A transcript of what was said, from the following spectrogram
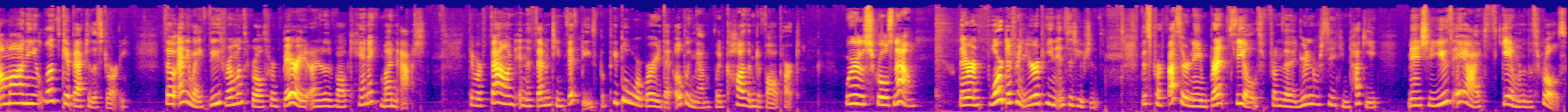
Amani, let's get back to the story. So, anyway, these Roman scrolls were buried under the volcanic mud and ash. They were found in the 1750s, but people were worried that opening them would cause them to fall apart. Where are the scrolls now? They are in four different European institutions. This professor named Brent Seales from the University of Kentucky managed to use AI to scan one of the scrolls.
